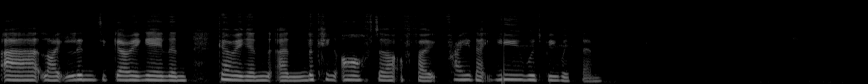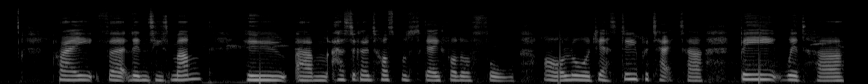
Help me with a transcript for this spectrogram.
uh, like Lindsay going in and going and, and looking after folk. Pray that you would be with them. Pray for Lindsay's mum who um, has to go into hospital today follow a fall. Oh Lord, yes, do protect her. Be with her.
